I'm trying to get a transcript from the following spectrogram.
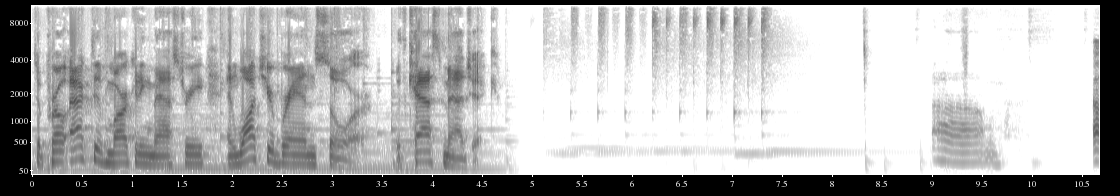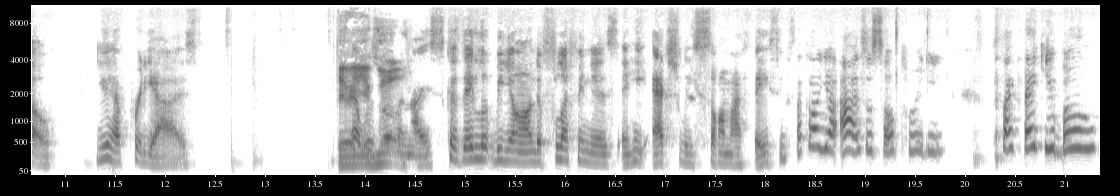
to proactive marketing mastery and watch your brand soar with Cast Magic. Um, oh, you have pretty eyes. There that you was go. really nice because they look beyond the fluffiness, and he actually saw my face. He was like, "Oh, your eyes are so pretty." It's like, "Thank you, boo."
